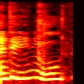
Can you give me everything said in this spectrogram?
19 year old.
